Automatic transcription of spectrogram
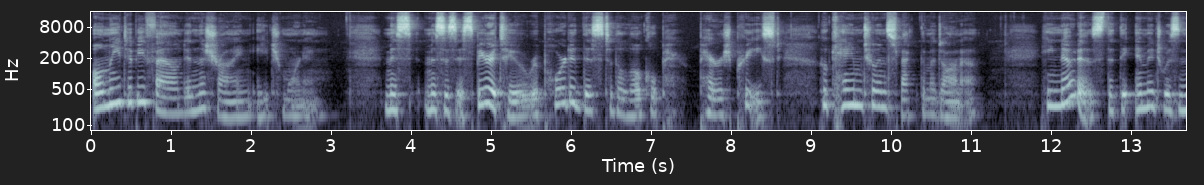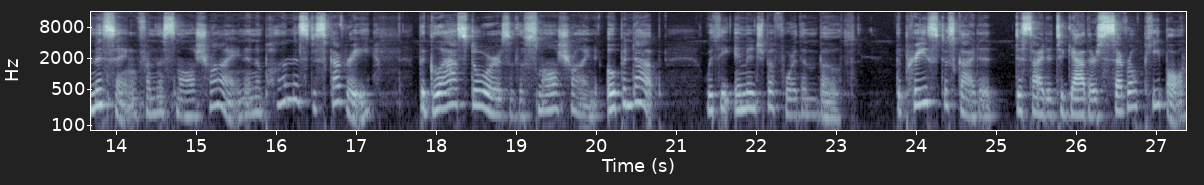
only to be found in the shrine each morning. Miss, Mrs. Espiritu reported this to the local parish priest, who came to inspect the Madonna. He noticed that the image was missing from the small shrine, and upon this discovery, the glass doors of the small shrine opened up with the image before them both. The priest decided decided to gather several people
